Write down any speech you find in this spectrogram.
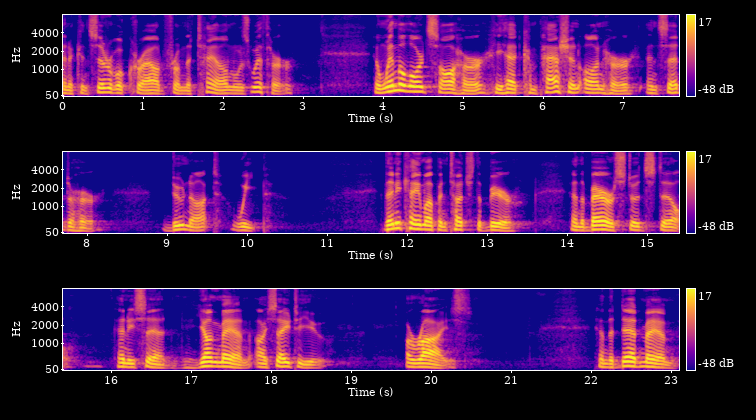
and a considerable crowd from the town was with her. And when the Lord saw her, he had compassion on her and said to her, Do not weep. Then he came up and touched the bier, and the bearer stood still. And he said, Young man, I say to you, arise. And the dead man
